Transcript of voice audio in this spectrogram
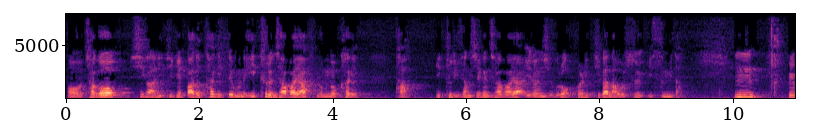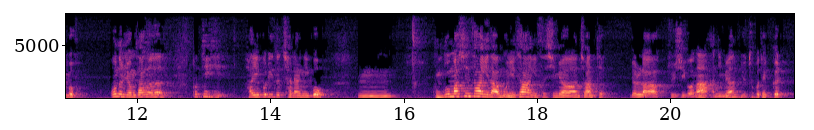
어, 작업 시간이 되게 빠듯하기 때문에 이틀은 잡아야 넉넉하게 다 이틀 이상씩은 잡아야 이런 식으로 퀄리티가 나올 수 있습니다. 음 그리고 오늘 영상은 스포티지 하이브리드 차량이고 음, 궁금하신 사항이나 문의 사항 있으시면 저한테 연락 주시거나 아니면 유튜브 댓글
